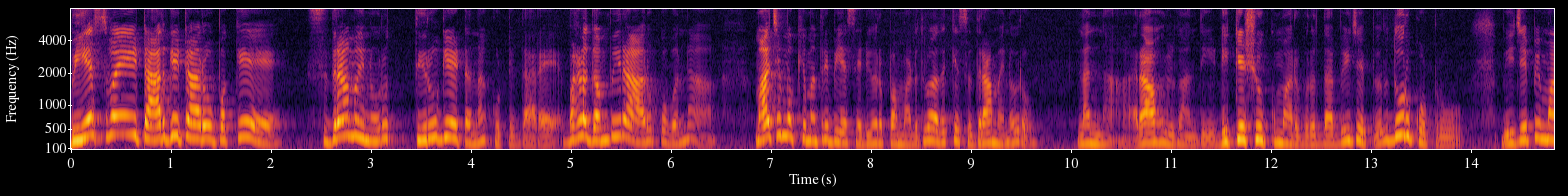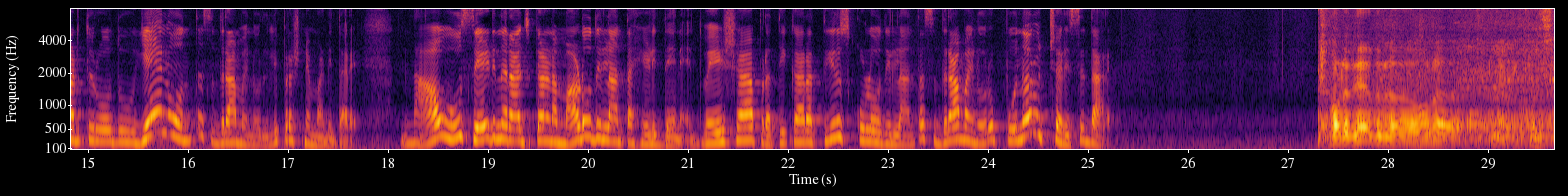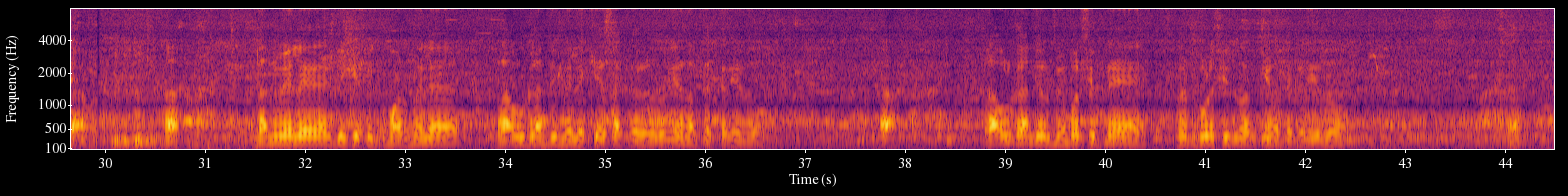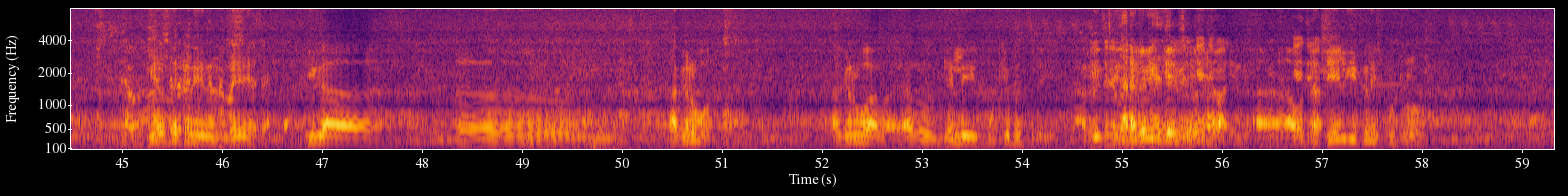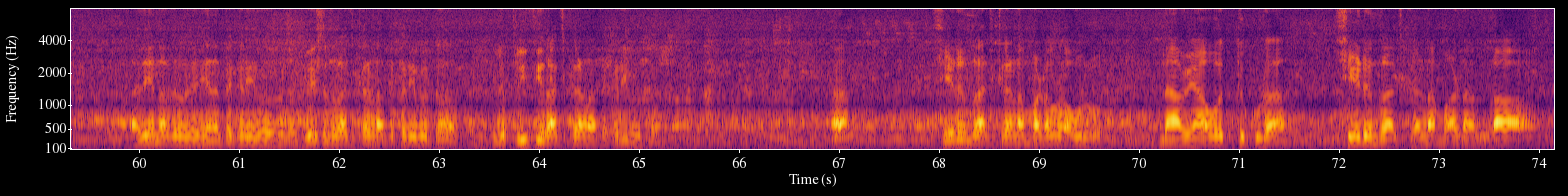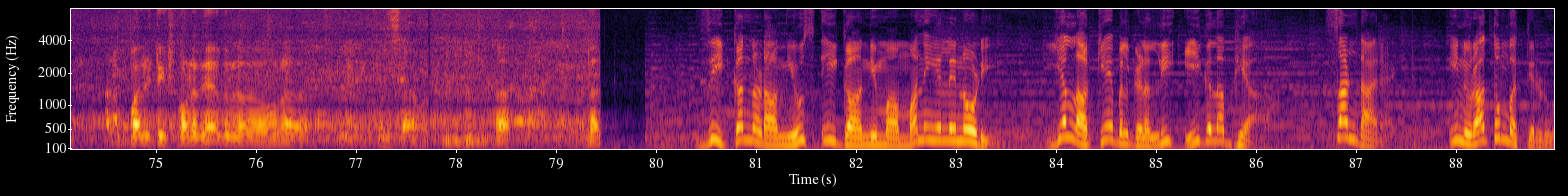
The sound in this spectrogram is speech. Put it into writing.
B S Y target ಆರೋಪಕ್ಕೆ ಸಿದ್ದರಾಮಯ್ಯನವರು ತಿರುಗೇಟನ್ನು ಕೊಟ್ಟಿದ್ದಾರೆ. ಬಹಳ ಗಂಭೀರ ಆರೋಪವನ್ನು ಮಾಜಿ ಮುಖ್ಯಮಂತ್ರಿ ಬಿ ಎಸ್ ಯಡಿಯೂರಪ್ಪ ಮಾಡಿದ್ರು. ಅದಕ್ಕೆ ಸಿದ್ದರಾಮಯ್ಯನವರು, ನನ್ನ ರಾಹುಲ್ ಗಾಂಧಿ, ಡಿ ಕೆ ಶಿವಕುಮಾರ್ ವಿರುದ್ಧ ಬಿ ಜೆ ಪಿಯವರು ದೂರು ಕೊಟ್ಟರು ಬಿ ಜೆ ಪಿ ಮಾಡ್ತಿರೋದು ಏನು ಅಂತ ಸಿದ್ದರಾಮಯ್ಯನವರು ಇಲ್ಲಿ ಪ್ರಶ್ನೆ ಮಾಡಿದ್ದಾರೆ. ನಾವು ಸೇಡಿನ ರಾಜಕಾರಣ ಮಾಡೋದಿಲ್ಲ ಅಂತ ಹೇಳಿದ್ದೇನೆ. ದ್ವೇಷ, ಪ್ರತೀಕಾರ ತೀರಿಸ್ಕೊಳ್ಳೋದಿಲ್ಲ ಅಂತ ಸಿದ್ದರಾಮಯ್ಯನವರು ಪುನರುಚ್ಚರಿಸಿದ್ದಾರೆ. ಕೆಲಸ. ನನ್ನ ಮೇಲೆ ಡಿ ಕೆ ಶಿವಕುಮಾರ್ ಮೇಲೆ ರಾಹುಲ್ ಗಾಂಧಿ ಮೇಲೆ ಕೇಸ್ ಹಾಕಿರೋದು ಏನಂತ ಕರೆಯೋದು? ರಾಹುಲ್ ಗಾಂಧಿ ಅವ್ರ ಮೆಂಬರ್ಶಿಪ್ನೇ ರದ್ದುಗೊಳಿಸಿದ್ರು ಅದಕ್ಕೆ ಏನಂತ ಕರೆಯೋದು? ಏನಂತ ಕರೆಯೋದಿದೆ ಈಗ ಅಗರ್ವ ಅಗರ್ವಾಲ್ ಯಾರು ಡೆಲ್ಲಿ ಮುಖ್ಯಮಂತ್ರಿ? ಅವ್ರನ್ನ ಜೈಲಿಗೆ ಕಳಿಸ್ಬಿಟ್ರು. ಅದೇನದು ಏನಂತ ಕರೆಯೋದು ಅದನ್ನು ದ್ವೇಷದ ರಾಜಕಾರಣ ಅಂತ ಕರಿಬೇಕು? ಇಲ್ಲ ಪ್ರೀತಿ ರಾಜಕಾರಣ ಅಂತ ಕರಿಬೇಕು? ಶೇಡನ್ ರಾಜಕಾರಣ ಮಾಡೋರು ಅವರು. ನಾವು ಯಾವತ್ತೂ ಕೂಡ ಶೇಡನ್ ರಾಜಕಾರಣ ಮಾಡಲ್ಲ. ಪಾಲಿಟಿಕ್ಸ್ ಮಾಡೋದೇ ಅದರ ಅವರ ಕೆಲಸ. ಜಿ ಕನ್ನಡ ನ್ಯೂಸ್ ಈಗ ನಿಮ್ಮ ಮನೆಯಲ್ಲೇ ನೋಡಿ. ಎಲ್ಲ ಕೇಬಲ್ಗಳಲ್ಲಿ ಈಗ ಲಭ್ಯ. ಸನ್ ಡೈರೆಕ್ಟ್ ಇನ್ನೂರ ತೊಂಬತ್ತೆರಡು.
